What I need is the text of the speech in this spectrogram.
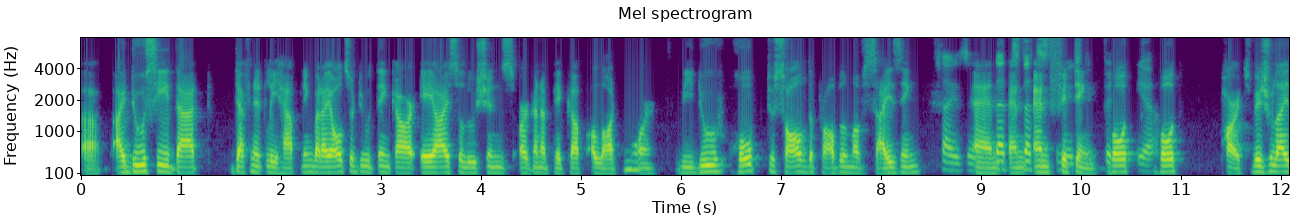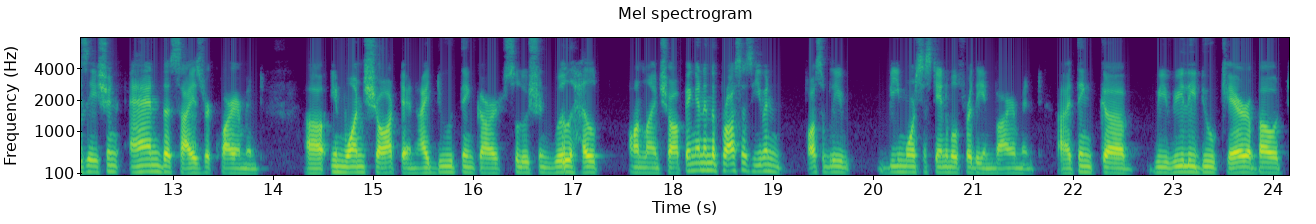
Uh, I do see that definitely happening, but I also do think our AI solutions are going to pick up a lot more. We do hope to solve the problem of sizing Sizing. and that's, and, that's and fitting thing. both Yeah. both parts, visualization and the size requirement uh, in one shot. And I do think our solution will help online shopping, and in the process, even possibly be more sustainable for the environment. I think uh, we really do care about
